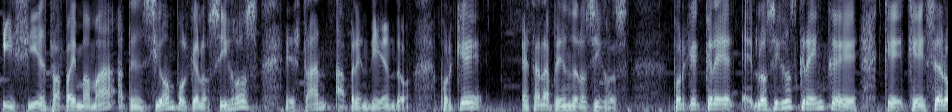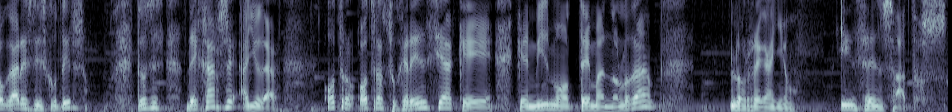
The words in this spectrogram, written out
Y si es papá y mamá, atención porque los hijos están aprendiendo. ¿Por qué están aprendiendo los hijos? Porque cree, los hijos creen que, que ser hogar es discutir. Entonces, dejarse ayudar otra sugerencia que, que el mismo tema no lo da, los regañó. Insensatos,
